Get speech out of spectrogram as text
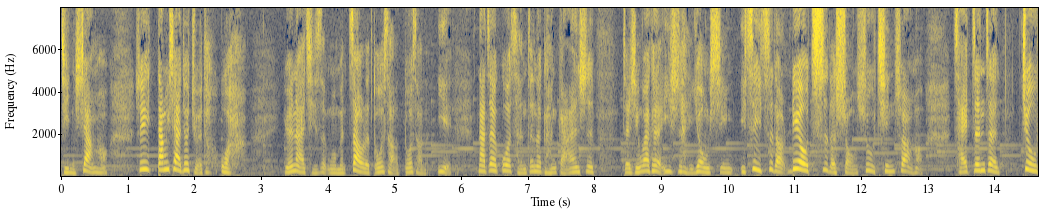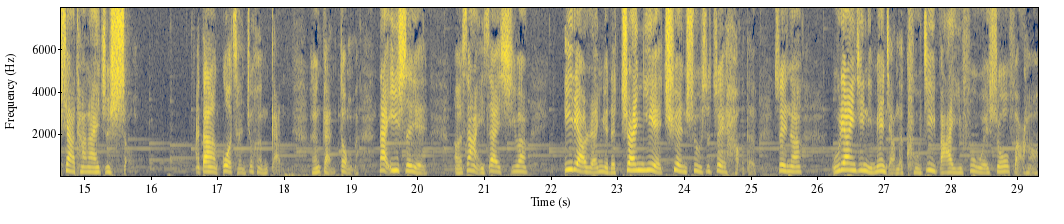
景象哈，所以当下就觉得哇，原来其实我们造了多少多少的业，那这个过程真的很感恩，是整形外科的医师很用心，一次一次的六次的手术清创哈，才真正救下他那一只手，那当然过程就很感很感动嘛，那医师也呃上来一再希望。医疗人员的专业劝术是最好的，所以呢，《无量易经》里面讲的“苦既拔，以复为说法”哈，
